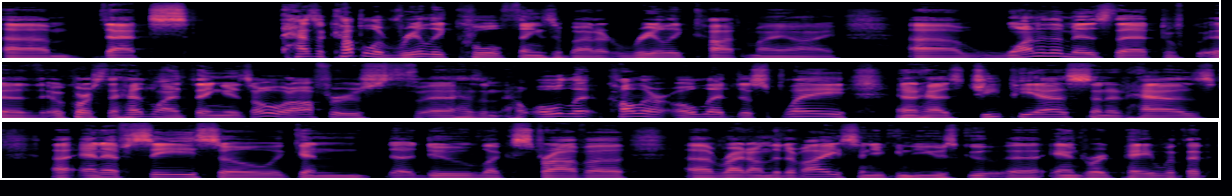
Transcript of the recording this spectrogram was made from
Um, that's has a couple of really cool things about it. Really caught my eye. Uh, one of them is that, uh, of course, the headline thing is, oh, it offers uh, has an OLED color OLED display and it has GPS and it has uh, NFC, so it can uh, do like Strava uh, right on the device, and you can use Go- Android Pay with it,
